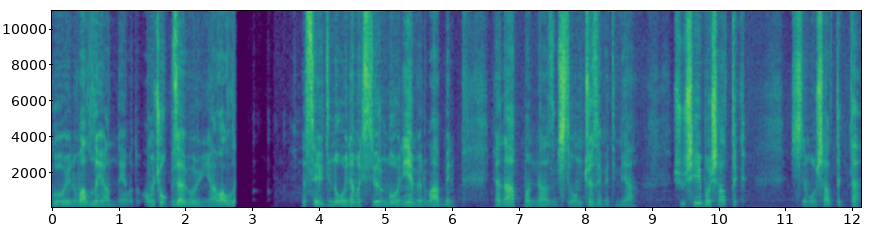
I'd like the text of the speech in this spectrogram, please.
bu oyunu vallahi anlayamadım. Ama çok güzel bir oyun ya vallahi. Ya sevdim de oynamak istiyorum da oynayamıyorum abi benim. Ya ne yapmam lazım işte onu çözemedim ya. Şu şeyi boşalttık. İçini boşalttık da.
